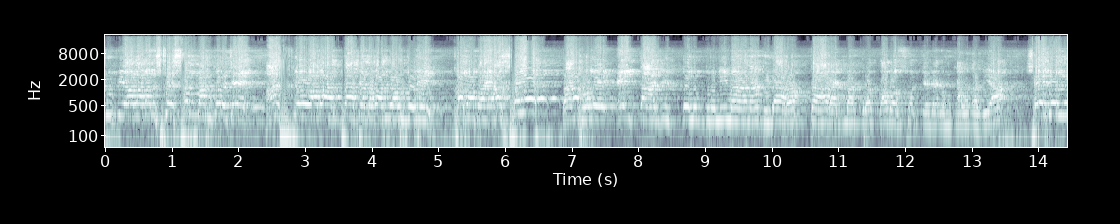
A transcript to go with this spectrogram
টুপিওয়ালা মানুষকে সম্মান করেছে। আজকেও আবার যদি ক্ষমতায় আসে, তাহলে এই রক্তার একমাত্র কবচ হচ্ছে বেগম খালেদা জিয়া। সেই জন্য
